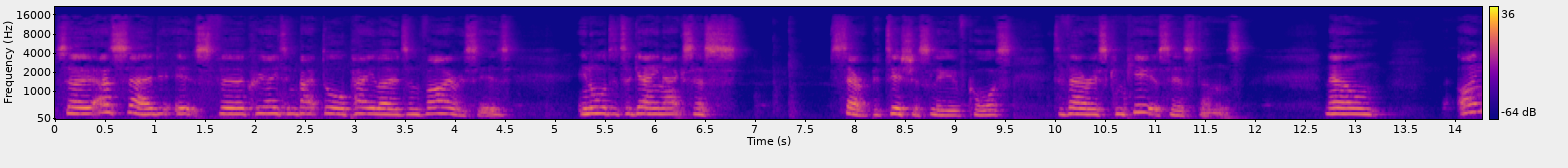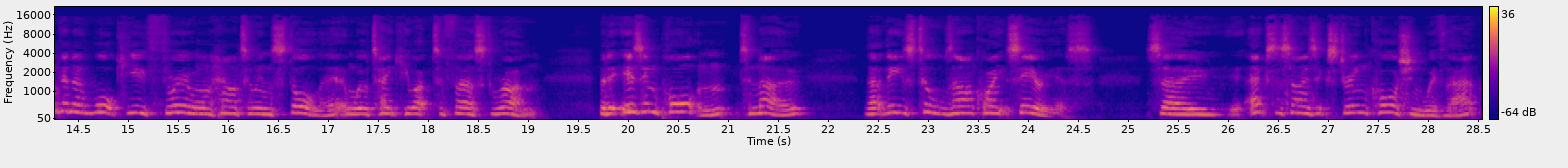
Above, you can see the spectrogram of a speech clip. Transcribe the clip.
So as said, it's for creating backdoor payloads and viruses in order to gain access surreptitiously, of course, to various computer systems. Now, I'm going to walk you through on how to install it and we'll take you up to first run. But it is important to know that these tools are quite serious. So exercise extreme caution with that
